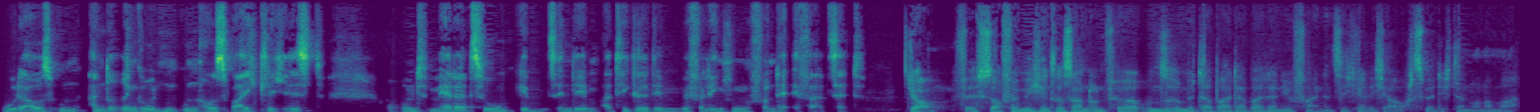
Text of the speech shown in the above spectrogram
oder aus anderen Gründen unausweichlich ist. Und mehr dazu gibt es in dem Artikel, den wir verlinken von der FAZ. Ja, ist auch für mich interessant und für unsere Mitarbeiter bei der New Finance sicherlich auch. Das werde ich dann noch mal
